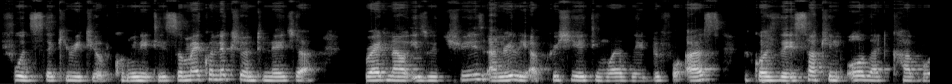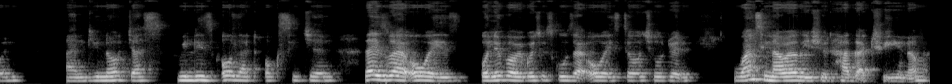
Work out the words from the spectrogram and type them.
food security of communities. So my connection to nature right now is with trees and really appreciating what they do for us because they suck in all that carbon and you know just release all that oxygen that is why i always whenever we go to schools i always tell children once in a while you should hug a tree you know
